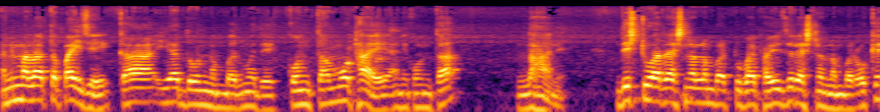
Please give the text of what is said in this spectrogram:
आणि मला आता पाहिजे का या दोन नंबरमध्ये कोणता मोठा आहे आणि कोणता लहान आहे? This two are rational number two by five is a rational number okay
